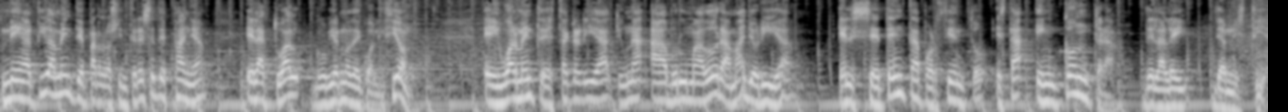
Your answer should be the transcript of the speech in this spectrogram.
negativamente para los intereses de España el actual gobierno de coalición. E igualmente destacaría que una abrumadora mayoría, el 70%, está en contra de la ley de amnistía.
